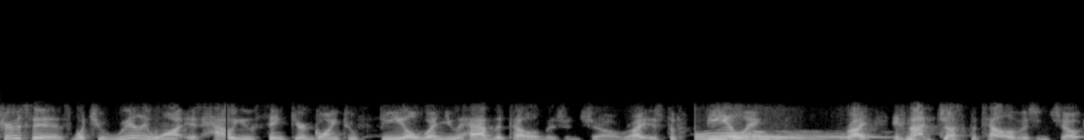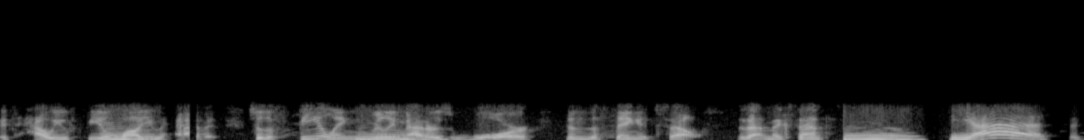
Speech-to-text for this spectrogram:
truth is, what you really want is how you think you're going to feel when you have the television show, right? It's the feeling, Ooh. right? It's not just the television show, it's how you feel mm-hmm. while you have it. So the feeling mm. really matters more than the thing itself. Does that make sense? Mm. Yes. It's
